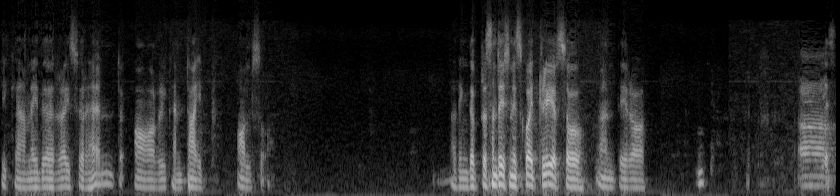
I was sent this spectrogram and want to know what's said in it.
you can either raise your hand or you can type also. I think the presentation is quite clear. So, and there are. Uh, yes.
